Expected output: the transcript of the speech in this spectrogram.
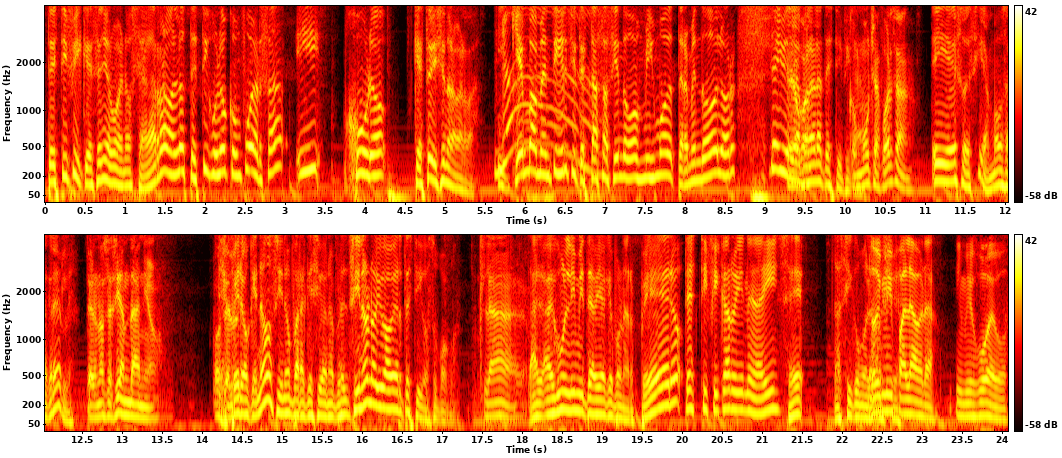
testifique, señor, bueno, se agarraban los testículos con fuerza y juro que estoy diciendo la verdad. ¿Y No. quién va a mentir si te estás haciendo vos mismo tremendo dolor? De ahí viene Pero la con- palabra testificar. Con mucha fuerza, Y eso decían, vamos a creerle. pero no se hacían daño. O Espero los- que no, si no, ¿para qué se iban a Si no, no iba a haber testigos, supongo. Claro. Al- algún límite había que poner, pero... Testificar viene de ahí. Sí, así como lo Doy oye. mi palabra y mis huevos.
